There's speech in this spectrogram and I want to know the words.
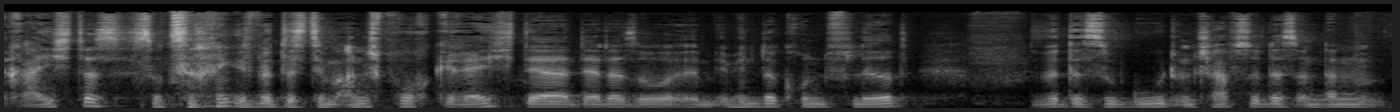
reicht das sozusagen, wird das dem Anspruch gerecht, der, der da so im, Hintergrund flirrt? Wird das so gut und schaffst du das? Und dann,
